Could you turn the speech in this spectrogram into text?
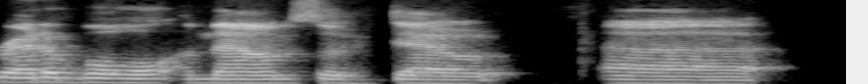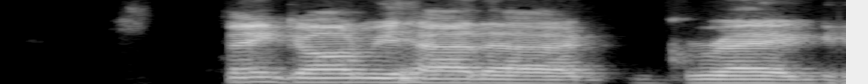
Incredible amounts of doubt. Uh, thank God we had uh, Greg.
